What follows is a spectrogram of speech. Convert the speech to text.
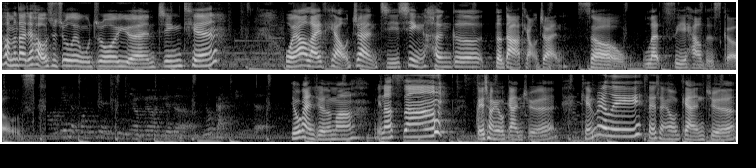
朋友们，大家好，我是朱莉吴卓源。今天我要来挑战即兴哼歌的大挑战。So let's see how this goes。旁边的关键是你有没有觉得有感觉的？有感觉的吗？米娜桑非常有感觉。Kimberly 非常有感觉，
